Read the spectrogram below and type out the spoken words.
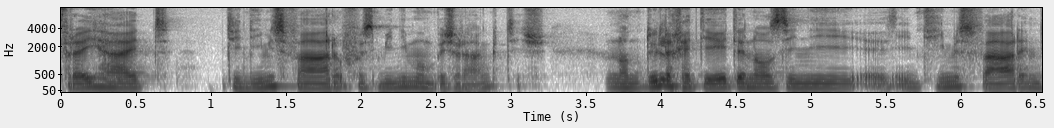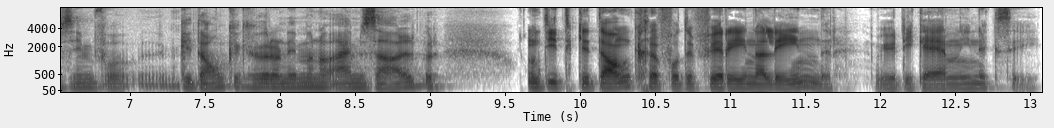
die Freiheit, die Intimsphäre auf ein Minimum beschränkt ist. Natürlich hat jeder noch seine Intimsphäre im Sinne von Gedanken gehören immer noch einem selber. Und in die Gedanken von der Verena Lehner würde ich gerne hineinsehen.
